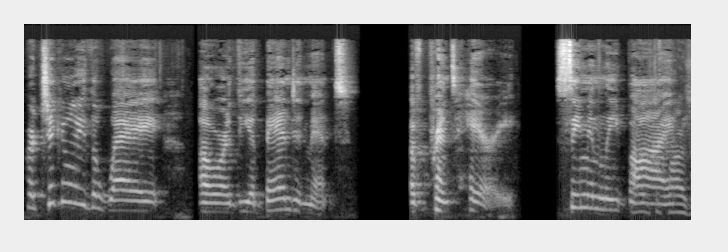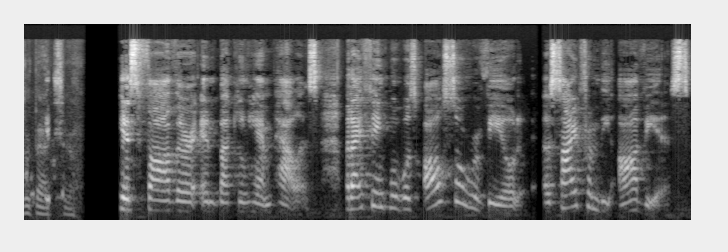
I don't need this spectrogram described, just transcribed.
particularly the way or the abandonment of prince harry seemingly by his father and Buckingham Palace. But I think what was also revealed, aside from the obvious,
